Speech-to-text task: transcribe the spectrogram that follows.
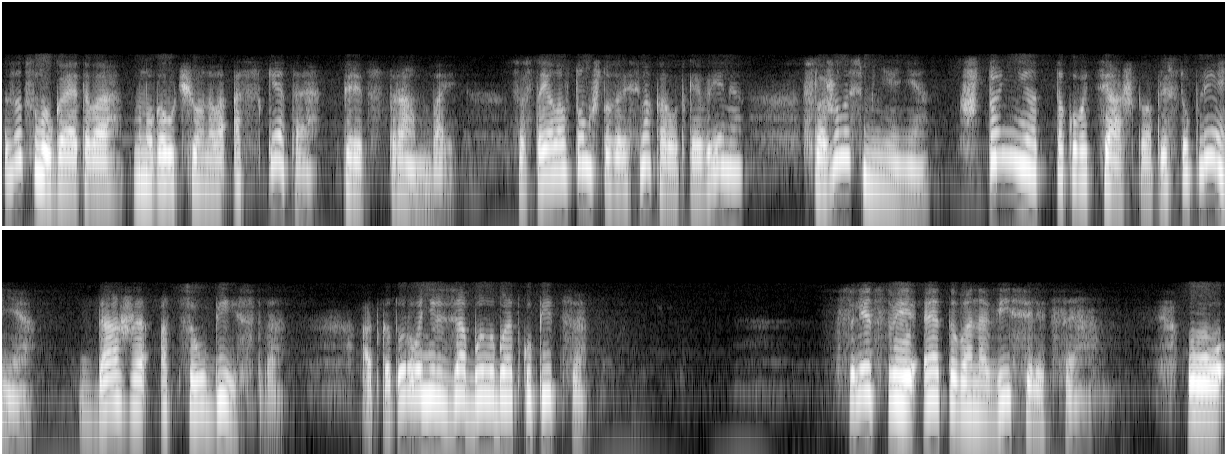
Заслуга этого многоученого аскета перед Страмбой состояла в том, что за весьма короткое время сложилось мнение, что нет такого тяжкого преступления, даже отцеубийства, от которого нельзя было бы откупиться. Вследствие этого на виселице у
